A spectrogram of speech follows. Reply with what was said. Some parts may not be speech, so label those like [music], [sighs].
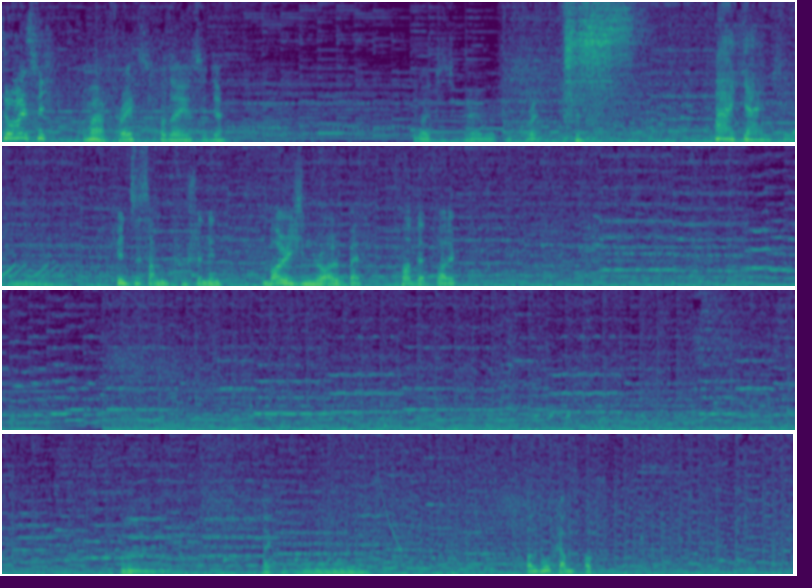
du willst mich... Am I afraid what I see there? You like to prepare with it, right? ah ja, ich Schön zusammenkuscheln in wolllichen Rollbett. For that body. Kommt... Oh.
